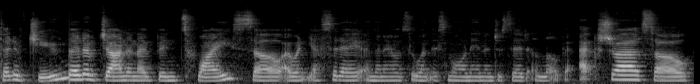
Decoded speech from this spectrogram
3rd of June, 3rd of Jan and I've been twice. So I went yesterday and then I also went this morning and just did a little bit extra. So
